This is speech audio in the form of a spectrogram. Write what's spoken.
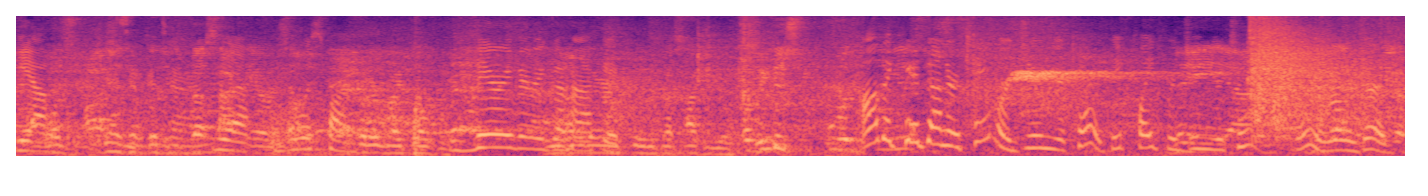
Yeah. It was You guys have a good time. Best hockey ever Yeah, it was fun. what everybody tells me. Very, very good Over hockey. it's really the best hockey you Well, because All the kids on our team were junior kids. They played for junior teams. They were really good. The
